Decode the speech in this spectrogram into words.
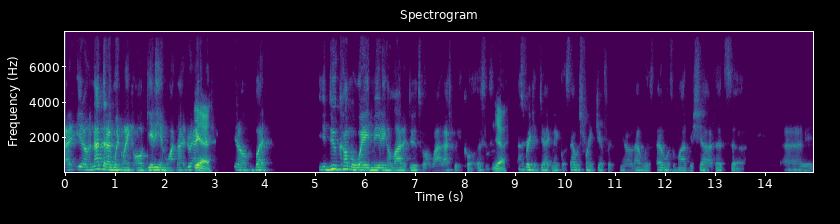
I, you know, not that I went like all giddy and whatnot. Yeah. I, you know, but you do come away meeting a lot of dudes going, "Wow, that's pretty cool. This is yeah, that's freaking Jack Nicklaus. That was Frank Gifford. You know, that was that was Ahmad Rashad. That's uh, uh, I mean,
